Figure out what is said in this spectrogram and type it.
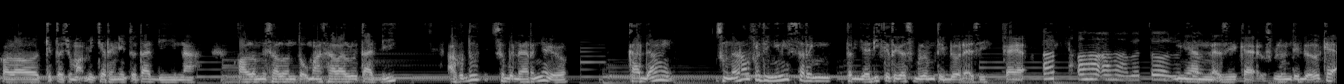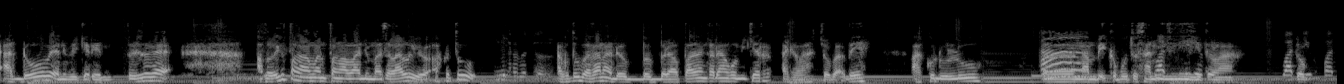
kalau kita cuma mikirin itu tadi nah kalau misal untuk masa lalu tadi aku tuh sebenarnya yo kadang sebenarnya overthinking ini sering terjadi ketika sebelum tidur ya sih? Kayak ah, ah, ah, betul betul. Nian gak sih? Kayak sebelum tidur tuh kayak aduh yang dipikirin. Terus tuh kayak apalagi pengalaman-pengalaman di masa lalu yo. Aku tuh iya betul. aku tuh bahkan ada beberapa yang kadang aku mikir ayolah coba deh. Aku dulu eh, Ah, ngambil keputusan what ini gitu lah. What Coba- if what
